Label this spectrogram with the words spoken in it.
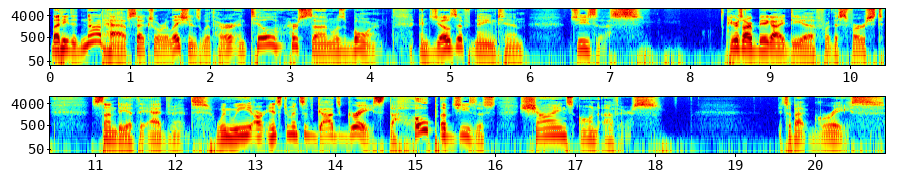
But he did not have sexual relations with her until her son was born. And Joseph named him Jesus. Here's our big idea for this first Sunday of the Advent. When we are instruments of God's grace, the hope of Jesus shines on others. It's about grace.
